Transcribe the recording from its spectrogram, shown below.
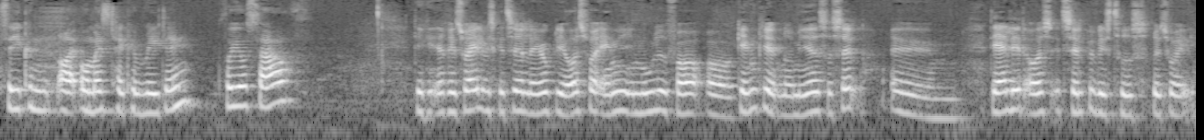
So you can like almost take a reading for yourself. Det ritual, vi skal til at lave, bliver også for Annie en mulighed for at genkende noget mere af sig selv. Øhm, det er lidt også et selvbevidsthedsritual.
